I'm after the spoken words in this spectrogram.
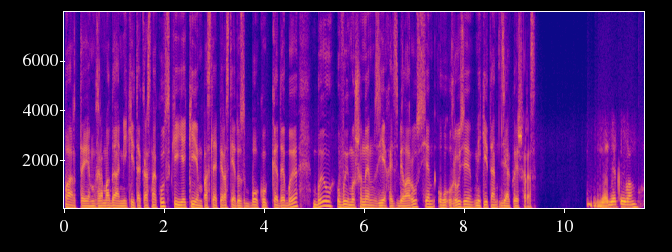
партыям грамада мікіта краснакутскі якім пасля пераследу з боку кДб быў вымушаным з'ехаць з беларусі у грузі мікіта дзякуеш раз. Да, дзякую вам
